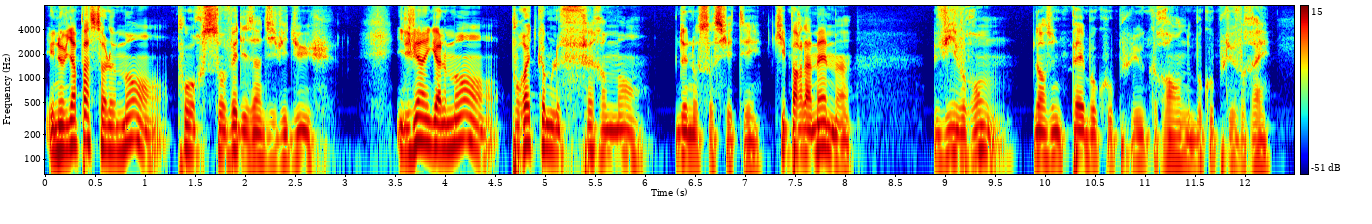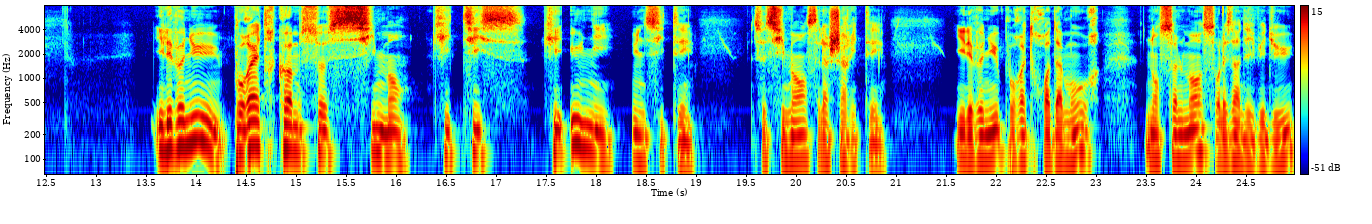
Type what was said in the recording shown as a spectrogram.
Il ne vient pas seulement pour sauver des individus, il vient également pour être comme le ferment de nos sociétés, qui par là même vivront dans une paix beaucoup plus grande, beaucoup plus vraie. Il est venu pour être comme ce ciment qui tisse, qui unit une cité. Ce ciment, c'est la charité. Il est venu pour être roi d'amour, non seulement sur les individus,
